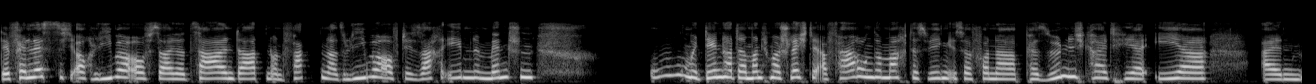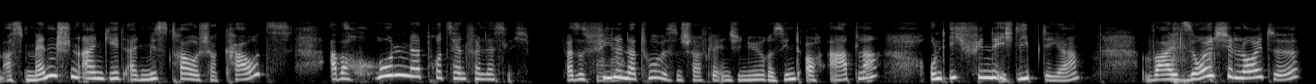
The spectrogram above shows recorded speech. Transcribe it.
Der verlässt sich auch lieber auf seine Zahlen, Daten und Fakten, also lieber auf die Sachebene. Menschen, uh, mit denen hat er manchmal schlechte Erfahrungen gemacht. Deswegen ist er von der Persönlichkeit her eher ein, was Menschen eingeht, ein misstrauischer Kauz, aber 100% verlässlich. Also viele mhm. Naturwissenschaftler, Ingenieure sind auch Adler. Und ich finde, ich liebte ja, weil solche Leute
